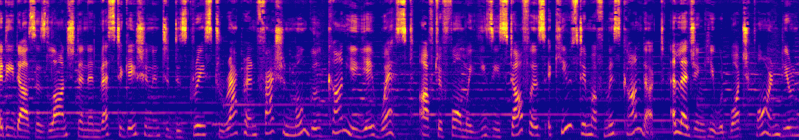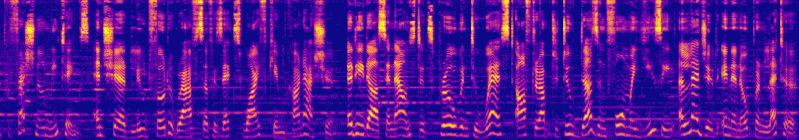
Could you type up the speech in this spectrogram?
Adidas has launched an investigation into disgraced rapper and fashion mogul Kanye Ye West after former Yeezy staffers accused him of misconduct, alleging he would watch porn during professional meetings and shared lewd photographs of his ex-wife Kim Kardashian. Adidas announced its probe into West after up to two dozen former Yeezy alleged in an open letter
